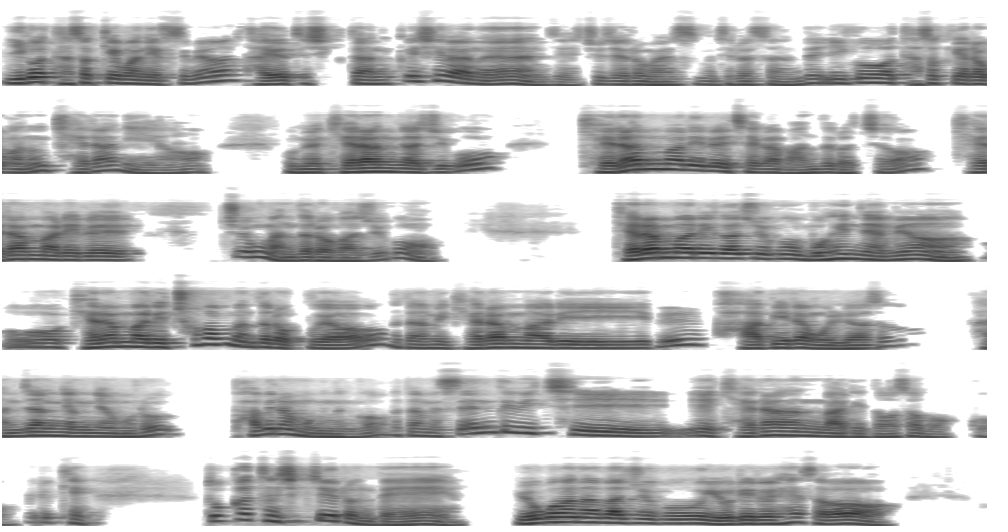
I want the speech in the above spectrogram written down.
이거 다섯 개만 있으면 다이어트 식단 끝이라는 주제로 말씀을 드렸었는데 이거 다섯 개라고 하는 건 계란이에요. 보면 계란 가지고 계란말이를 제가 만들었죠. 계란말이를 쭉 만들어 가지고 계란말이 가지고 뭐 했냐면 어, 계란말이 초밥 만들었고요. 그 다음에 계란말이를 밥이랑 올려서 간장 양념으로 밥이랑 먹는 거. 그 다음에 샌드위치에 계란말이 넣어서 먹고 이렇게 똑같은 식재료인데 요거 하나 가지고 요리를 해서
